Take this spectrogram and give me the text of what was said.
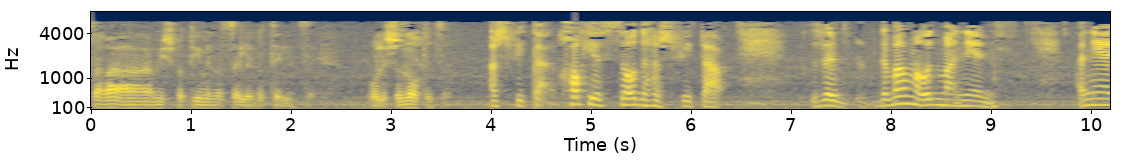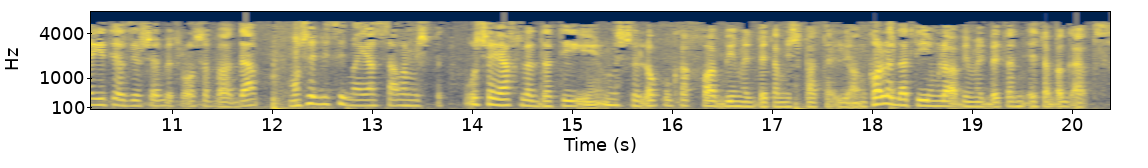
שר המשפטים מנסה לבטל את זה, או לשנות את זה. השפיטה, חוק יסוד השפיטה. זה דבר מאוד מעניין. אני הייתי אז יושבת ראש הוועדה, משה ניסים היה שר המשפט. הוא שייך לדתיים שלא כל כך אוהבים את בית המשפט העליון. כל הדתיים לא אוהבים את, בית, את הבג"ץ.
